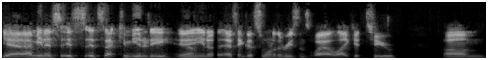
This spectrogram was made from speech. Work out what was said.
Yeah, I mean it's it's it's that community. Uh, Yeah. You know, I think that's one of the reasons why I like it too. Um,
